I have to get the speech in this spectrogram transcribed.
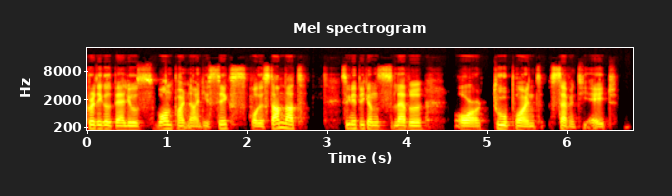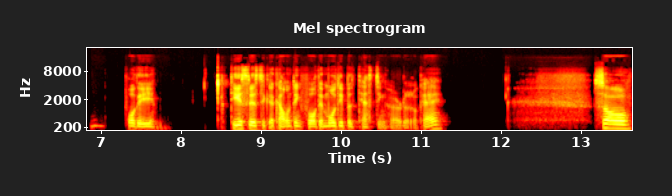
critical values 1.96 for the standard significance level or 2.78 for the T statistic accounting for the multiple testing hurdle. Okay. So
